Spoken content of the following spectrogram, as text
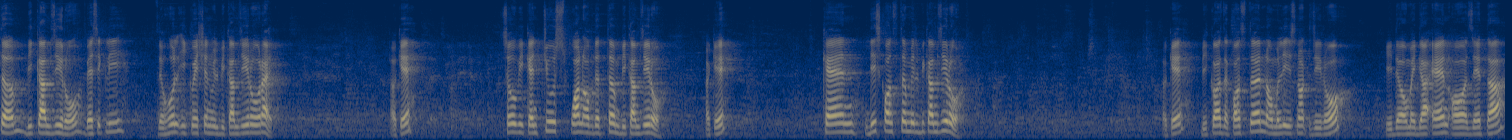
term becomes 0, basically the whole equation will become 0, right? Okay. So we can choose one of the term become 0. Okay. Can this constant will become 0? Okay. Because the constant normally is not 0, either omega n or zeta.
